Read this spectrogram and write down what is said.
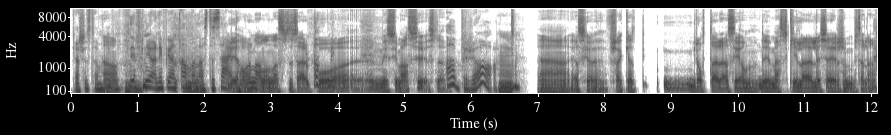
kanske stämmer. Ja. Det får ni göra. Ni får göra en ananasdessert. Vi har en ananasdessert på eh, Missy Massi just nu. Ah, bra. Mm. Eh, Jag ska försöka grotta där se om det är mest killar eller tjejer som beställer den.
